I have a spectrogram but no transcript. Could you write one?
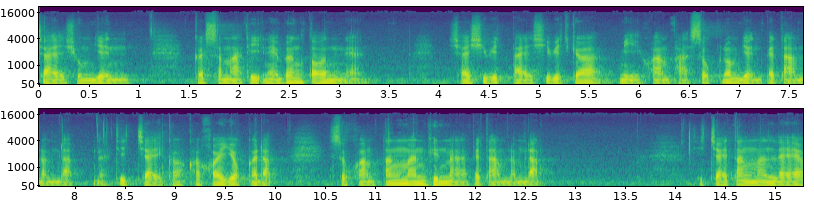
ใจชุ่มเย็น เกิดสมาธิในเบื้องต้นเนี่ยใช้ชีวิตไปชีวิตก็มีความผาสุกร่มเย็นไปตามลำดับนะจิตใจก็ค่อยๆยกระดับ สู่ความตั้งมั่นขึ้นมาไปตามลำดับ จิตใจตั้งมั่นแล้ว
